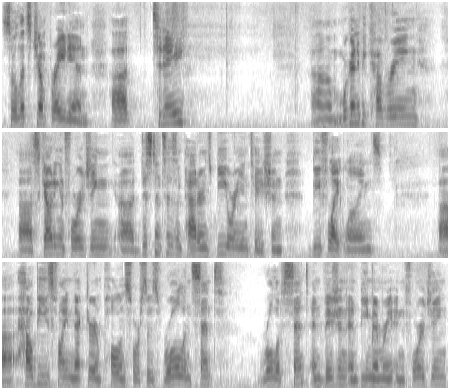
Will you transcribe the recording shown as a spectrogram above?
So let's jump right in. Uh, today, um, we're going to be covering uh, scouting and foraging, distances and patterns, bee orientation, bee flight lines, uh, how bees find nectar and pollen sources, role and scent, role of scent and vision and bee memory in foraging,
